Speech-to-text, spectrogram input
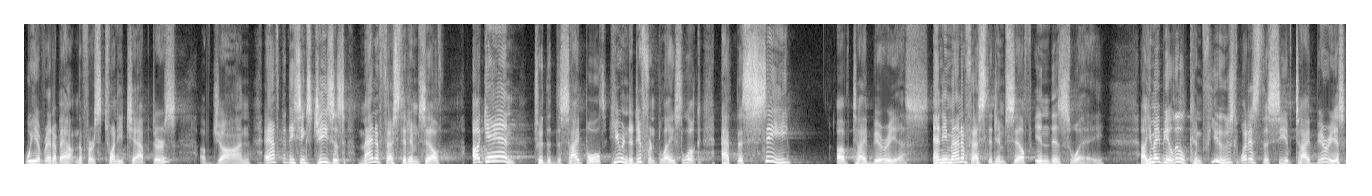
we have read about in the first 20 chapters, of John. After these things, Jesus manifested himself again to the disciples here in a different place. Look, at the Sea of Tiberias. And he manifested himself in this way. Uh, you may be a little confused. What is the Sea of Tiberias?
